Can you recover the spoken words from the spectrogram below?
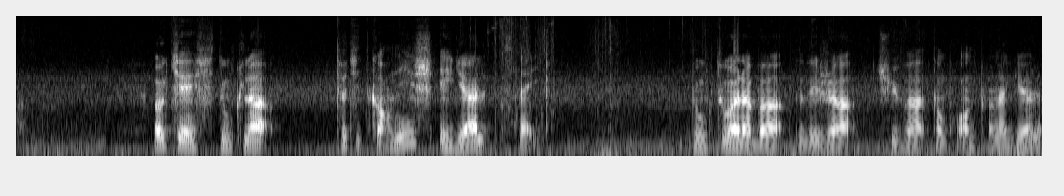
pas. Ok, donc là, petite corniche égale snipe. Donc toi là-bas, déjà, tu vas t'en prendre plein la gueule.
